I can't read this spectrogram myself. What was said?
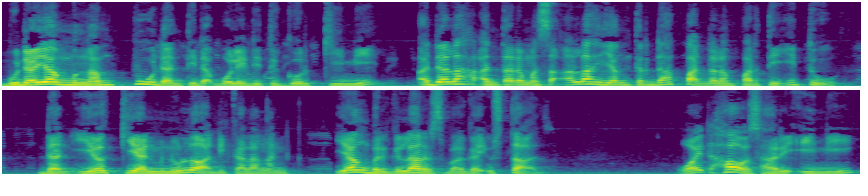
budaya mengampu dan tidak boleh ditegur kini adalah antara masalah yang terdapat dalam parti itu dan ia kian menular di kalangan yang bergelar sebagai ustaz. White House hari ini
